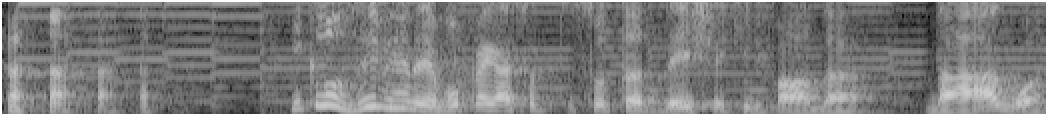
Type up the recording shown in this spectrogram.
Inclusive, René, vou pegar essa sua deixa aqui de falar da, da água.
